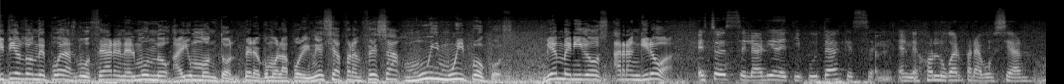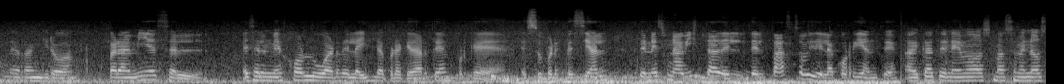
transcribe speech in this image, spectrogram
Sitios donde puedas bucear en el mundo hay un montón, pero como la Polinesia francesa, muy muy pocos. Bienvenidos a Rangiroa. Esto es el área de Tiputa, que es em, el mejor lugar para bucear de Rangiroa. Para mí es el, es el mejor lugar de la isla para quedarte porque es súper especial. Tenés una vista del, paso y de la corriente. Acá tenemos más o menos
